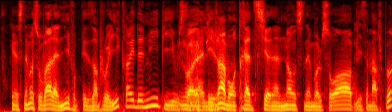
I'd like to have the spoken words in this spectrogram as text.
pour qu'un cinéma soit ouvert la nuit, il faut que tes employés travaillent de nuit, puis aussi Ouais, ben, les gens vont traditionnellement au cinéma le soir, puis ça marche pas.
